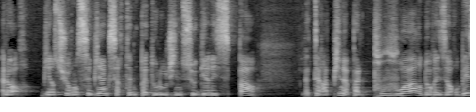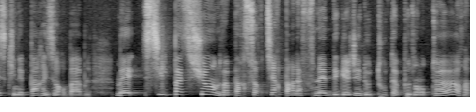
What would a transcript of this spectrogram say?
Alors, bien sûr, on sait bien que certaines pathologies ne se guérissent pas. La thérapie n'a pas le pouvoir de résorber ce qui n'est pas résorbable. Mais si le patient ne va pas ressortir par la fenêtre dégagée de toute apesanteur,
